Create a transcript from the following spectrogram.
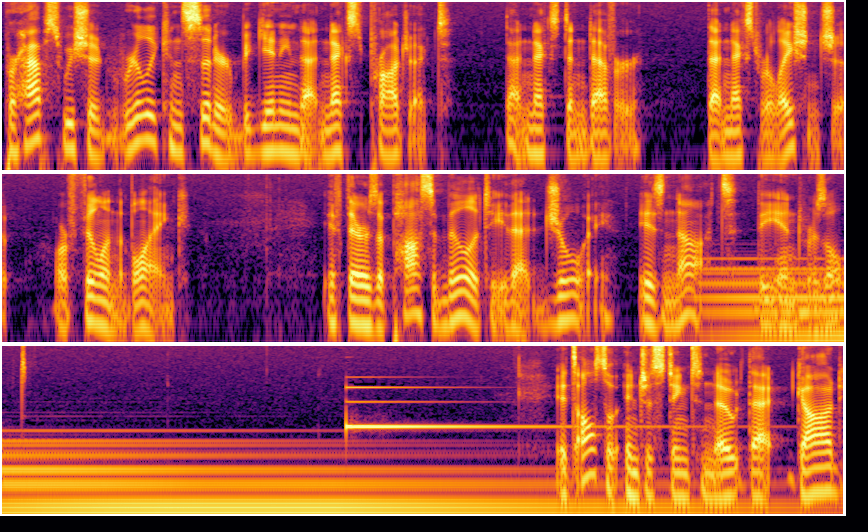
perhaps we should really consider beginning that next project, that next endeavor, that next relationship, or fill in the blank, if there is a possibility that joy is not the end result. It's also interesting to note that God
